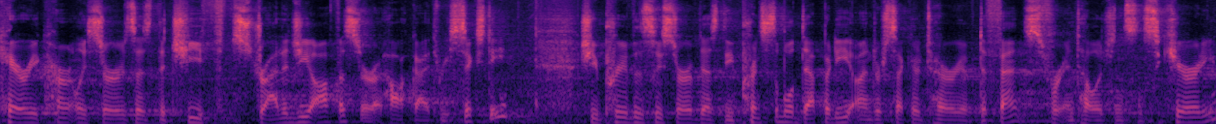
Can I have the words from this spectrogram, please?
Kari currently serves as the Chief Strategy Officer at HawkEye 360. She previously served as the Principal Deputy Undersecretary of Defense for Intelligence and Security.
